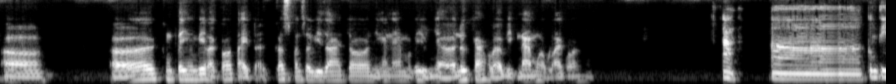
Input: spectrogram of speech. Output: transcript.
Ờ, ở công ty không biết là có tài trợ có sponsor visa cho những anh em mà ví dụ như ở nước khác hoặc là ở Việt Nam muốn apply qua không? À, công ty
